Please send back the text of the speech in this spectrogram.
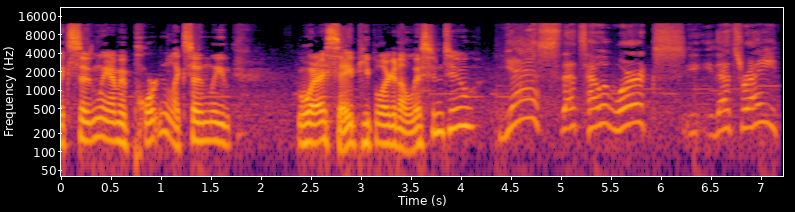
Like suddenly I'm important, like suddenly what I say people are going to listen to. Yes, that's how it works. That's right.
